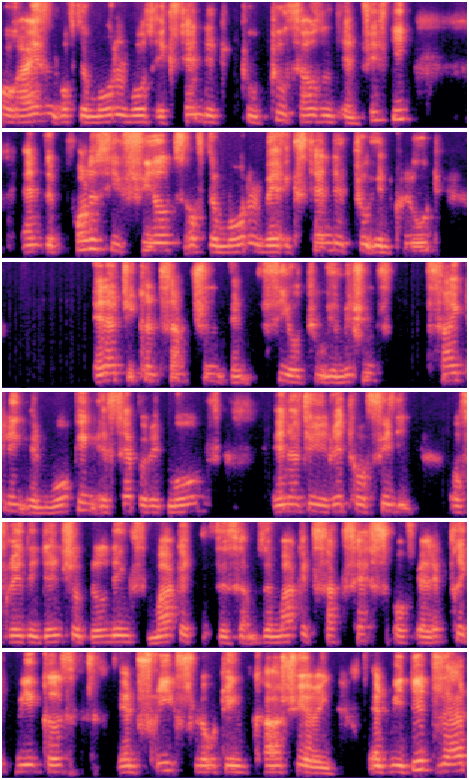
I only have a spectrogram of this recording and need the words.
horizon of the model was extended to 2050 and the policy fields of the model were extended to include energy consumption and CO2 emissions, cycling and walking as separate modes, energy retrofitting of residential buildings, market, the, the market success of electric vehicles, and free floating car sharing. And we did that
